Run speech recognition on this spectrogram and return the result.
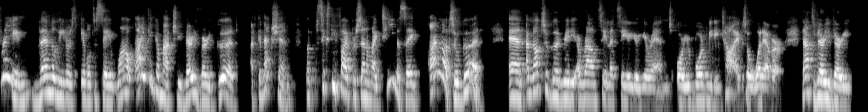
frame, then the leader is able to say, wow, I think I'm actually very, very good at connection. But 65% of my team is saying, I'm not so good. And I'm not so good really around, say, let's say your year end or your board meeting times or whatever. That's very, very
